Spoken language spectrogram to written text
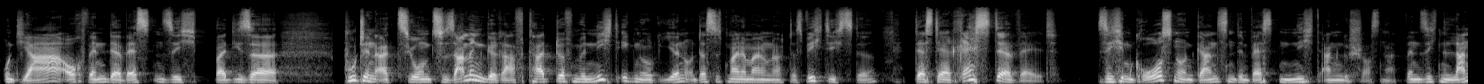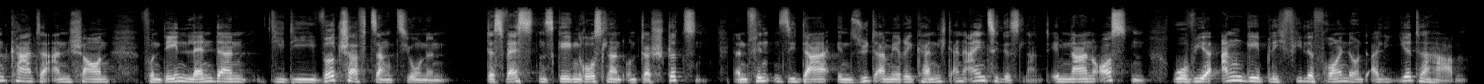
Und ja, auch wenn der Westen sich bei dieser Putin-Aktion zusammengerafft hat, dürfen wir nicht ignorieren, und das ist meiner Meinung nach das Wichtigste, dass der Rest der Welt sich im Großen und Ganzen dem Westen nicht angeschlossen hat. Wenn Sie sich eine Landkarte anschauen von den Ländern, die die Wirtschaftssanktionen des Westens gegen Russland unterstützen, dann finden Sie da in Südamerika nicht ein einziges Land. Im Nahen Osten, wo wir angeblich viele Freunde und Alliierte haben,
